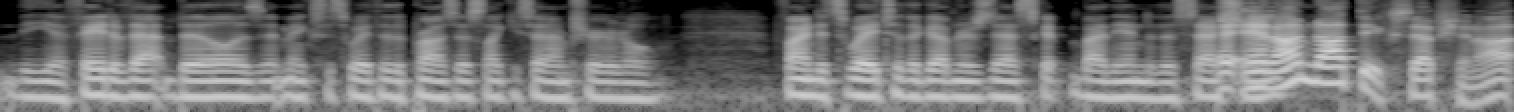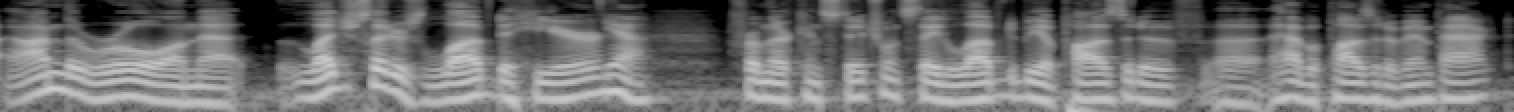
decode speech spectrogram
the uh, fate of that bill as it makes its way through the process. Like you said, I'm sure it'll find its way to the governor's desk by the end of the session. And, I'm not the exception. I, I'm the rule on that. Legislators love to hear yeah, from their constituents. They love to be a positive, uh, have a positive impact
